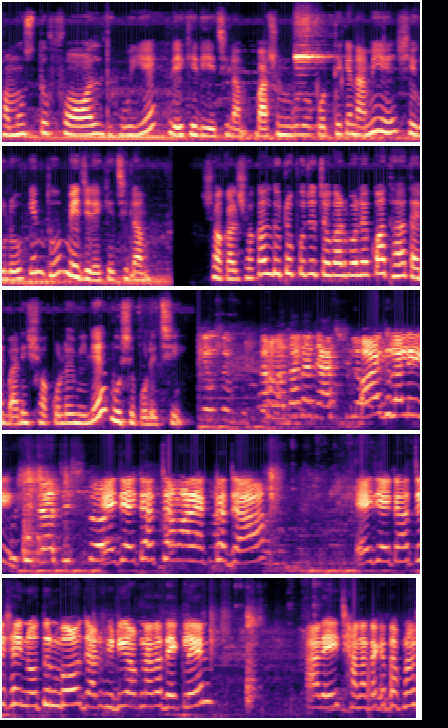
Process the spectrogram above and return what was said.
সমস্ত ফল ধুয়ে রেখে দিয়েছিলাম। বাসনগুলো ওপর থেকে নামিয়ে সেগুলোও কিন্তু মেজে রেখেছিলাম। সকাল সকাল দুটো পুজো জোগাড় বলে কথা, তাই বাড়ির সকলে মিলে বসে পড়েছি। এই যে, এটা হচ্ছে আমার একটা যা। এই যে এটা হচ্ছে সেই নতুন বউ যার ভিডিও আপনারা দেখলেন। আর এই ছানাটাকে তো আপনারা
